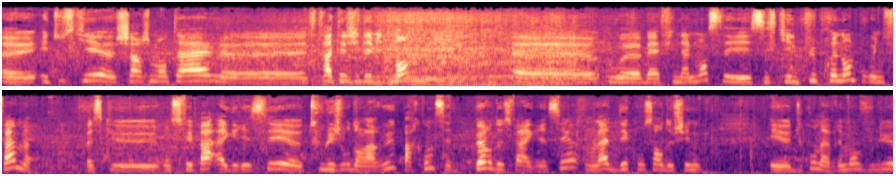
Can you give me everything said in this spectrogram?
euh, et tout ce qui est euh, charge mentale, stratégie d'évitement. où bah, finalement, c'est ce qui est le plus prenant pour une femme parce qu'on ne se fait pas agresser tous les jours dans la rue. Par contre, cette peur de se faire agresser, on l'a dès qu'on sort de chez nous. Et du coup, on a vraiment voulu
